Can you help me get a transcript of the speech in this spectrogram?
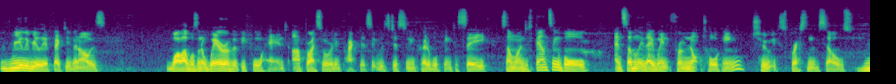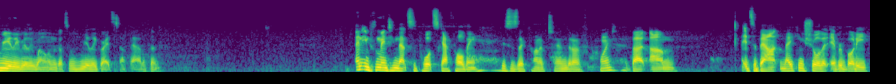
Really, really effective. And I was, while I wasn't aware of it beforehand, after I saw it in practice, it was just an incredible thing to see someone just bouncing a ball and suddenly they went from not talking to expressing themselves really, really well and we got some really great stuff out of them. And implementing that support scaffolding. This is a kind of term that I've coined, but um, it's about making sure that everybody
